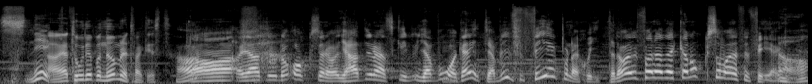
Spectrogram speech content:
snyggt! Ja, jag tog det på numret faktiskt. Ja, och jag gjorde också det. Jag hade ju redan skrivit, jag vågar inte, jag blir för feg på den här skiten. Det var ju förra veckan också var jag för feg. Ja,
